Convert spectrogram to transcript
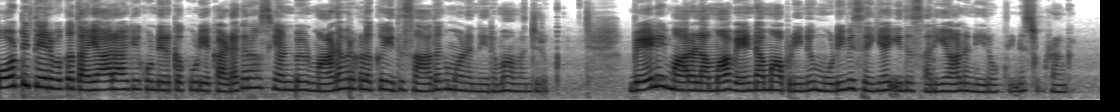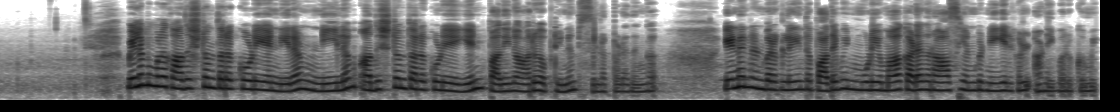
போட்டித் தேர்வுக்கு தயாராகி கொண்டிருக்கக்கூடிய கடகராசி அன்பு மாணவர்களுக்கு இது சாதகமான நேரமாக அமைஞ்சிருக்கு. வேலை மாறலாமா வேண்டாமா அப்படின்னு முடிவு செய்ய இது சரியான நேரம் அப்படின்னு சொல்கிறாங்க மேலும் உங்களுக்கு அதிர்ஷ்டம் தரக்கூடிய நிறம் நீளம் அதிர்ஷ்டம் தரக்கூடிய எண் பதினாறு அப்படின்னு சொல்லப்படுதுங்க. என்ன நண்பர்களே இந்த பதவியின் மூலியமாக கடகராசி அன்பு நேயர்கள் அனைவருக்குமே.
